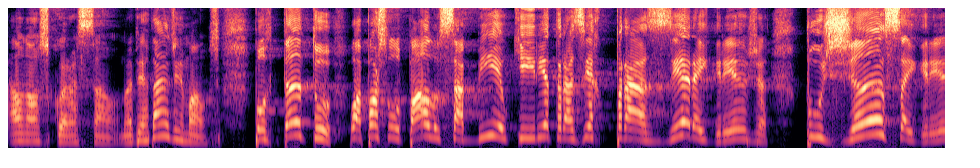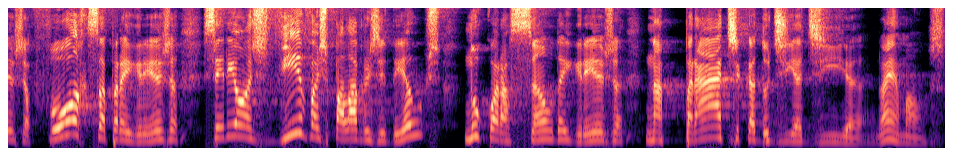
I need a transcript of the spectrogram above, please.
ao nosso coração, não é verdade, irmãos? Portanto, o apóstolo Paulo sabia o que iria trazer prazer à igreja, pujança à igreja, força para a igreja, seriam as vivas palavras de Deus no coração da igreja, na prática do dia a dia, não é, irmãos?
